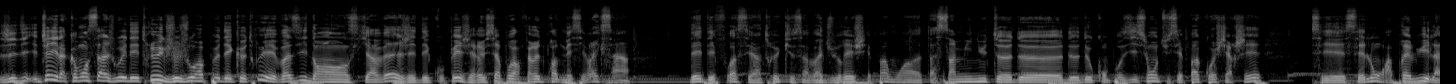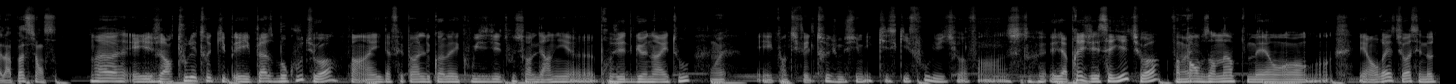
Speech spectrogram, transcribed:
j'ai dit, tu vois, il a commencé à jouer des trucs, je joue un peu des queutrus et vas-y, dans ce qu'il y avait, j'ai découpé, j'ai réussi à pouvoir faire une prod. Mais c'est vrai que c'est un- Des, des fois, c'est un truc que ça va durer, je sais pas moi, t'as 5 minutes de, de, de composition, tu sais pas quoi chercher, c'est long. Après, lui, il a la patience. Ouais, et genre tous les trucs qu'il il place beaucoup, tu vois. Enfin, il a fait pas mal de collabs avec Weezy et tout sur le dernier euh, projet de Gunna et tout. Ouais. Et quand il fait le truc, je me suis dit, mais qu'est-ce qu'il fout lui, tu vois. Enfin, et après, j'ai essayé, tu vois. Enfin, Ouais. pas en faisant nimp, mais en. Et en vrai, tu vois, c'est notre,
